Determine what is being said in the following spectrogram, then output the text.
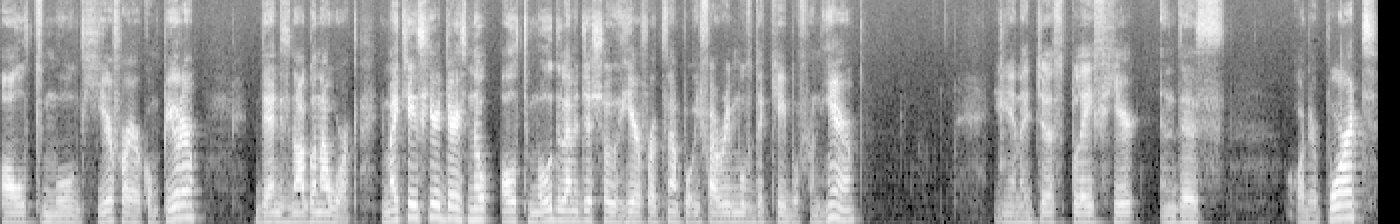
alt mode here for your computer, then it's not gonna work. In my case here, there's no alt mode. Let me just show you here, for example, if I remove the cable from here, and I just place here in this other port.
